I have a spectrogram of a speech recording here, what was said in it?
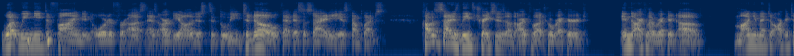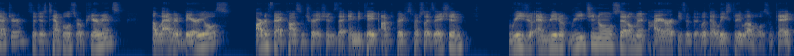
what we need to find in order for us as archaeologists to believe to know that a society is complex. Complex societies leave traces of the archaeological record in the archaeological record of monumental architecture, such as temples or pyramids, elaborate burials, artifact concentrations that indicate occupational specialization, regional and re regional settlement hierarchies with, with at least three levels. Okay,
